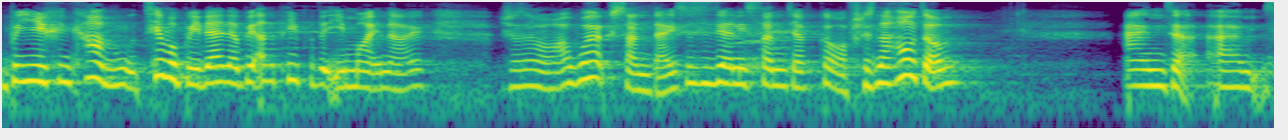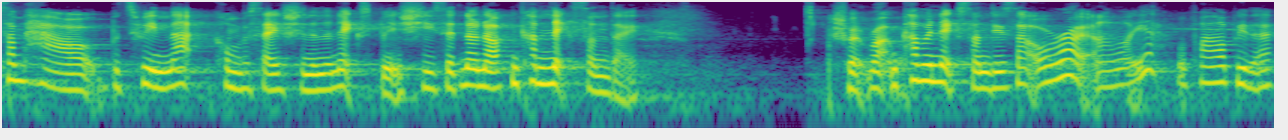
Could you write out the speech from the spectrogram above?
but you can come. Tim will be there. There'll be other people that you might know. She says, Oh, I work Sundays. This is the only Sunday I've got. She goes, Now hold on. And uh, um, somehow, between that conversation and the next bit, she said, No, no, I can come next Sunday. She went, Right, I'm coming next Sunday. Is that all right? And I'm like, Yeah, well, fine, I'll be there.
